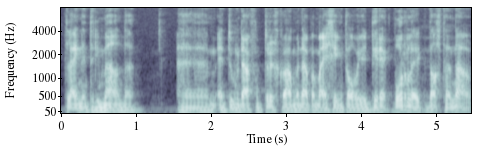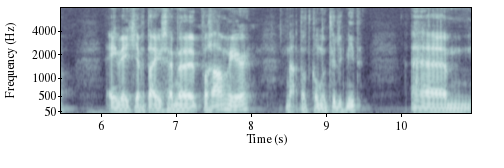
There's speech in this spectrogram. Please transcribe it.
Kleine drie maanden. Ehm, en toen we daarvan terugkwamen, nou, bij mij ging het alweer direct borrelen. Ik dacht, eh, nou, één weekje even thuis en uh, hup, we gaan weer. Nou, dat kon natuurlijk niet. Ehm,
